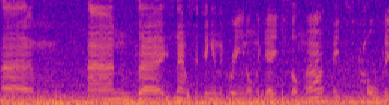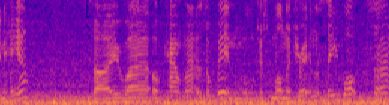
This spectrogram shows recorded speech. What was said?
Um, and uh, it's now sitting in the green on the gauges on that. It's cold in here. So uh, I'll count that as a win. We'll just monitor it and see what uh,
